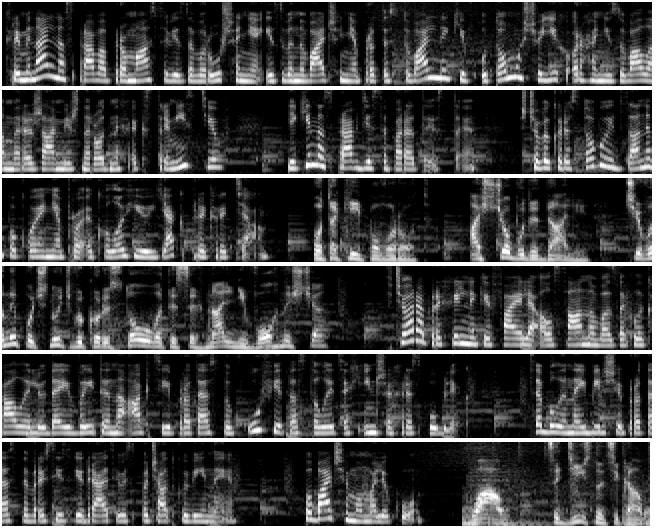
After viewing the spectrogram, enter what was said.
кримінальна справа про масові заворушення і звинувачення протестувальників у тому, що їх організувала мережа міжнародних екстремістів, які насправді сепаратисти, що використовують занепокоєння про екологію як прикриття. Отакий поворот. А що буде далі? Чи вони почнуть використовувати сигнальні вогнища? Вчора прихильники Файля Алсанова закликали людей вийти на акції протесту в Уфі та столицях інших республік. Це були найбільші протести в Російській Федерації з початку війни. Побачимо малюку. Вау, це дійсно цікаво.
